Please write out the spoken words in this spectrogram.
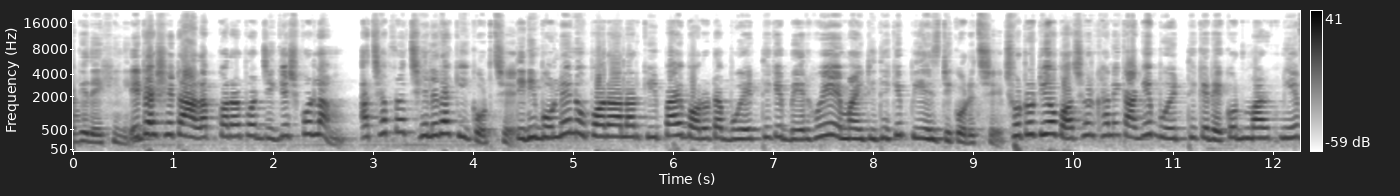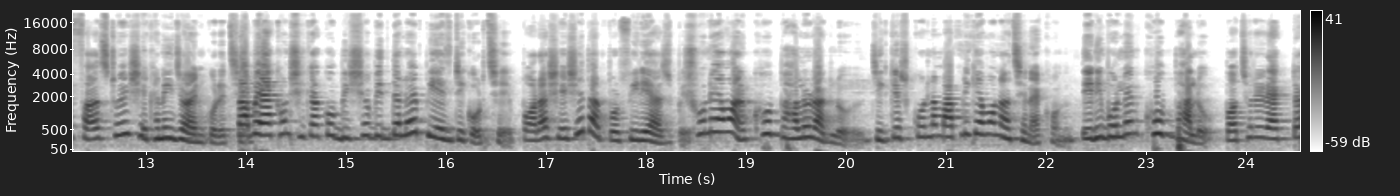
আগে দেখিনি। এটা সেটা আলাপ করার পর জিজ্ঞেস করলাম আচ্ছা আপনার ছেলেরা কি করছে? তিনি বললেন, উপরওয়ালার কৃপায় বড়টা বুয়েট থেকে বের হয়ে এমআইটি থেকে পিএইচডি করেছে। ছোটটিও বছর খানেক আগে বুয়েট থেকে রেকর্ড মার্ক নিয়ে ফার্স্ট হয়ে সেখানেই জয়েন করেছে। তবে এখন শিকাগো বিশ্ববিদ্যালয়ে পিএইচডি করছে। পড়া শেষে তারপর ফিরে আসবে। শুনে আমার খুব ভালো লাগল। জিজ্ঞেস করলাম, আপনি কেমন আছেন এখন? তিনি বললেন খুব ভালো। বছরের একটা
